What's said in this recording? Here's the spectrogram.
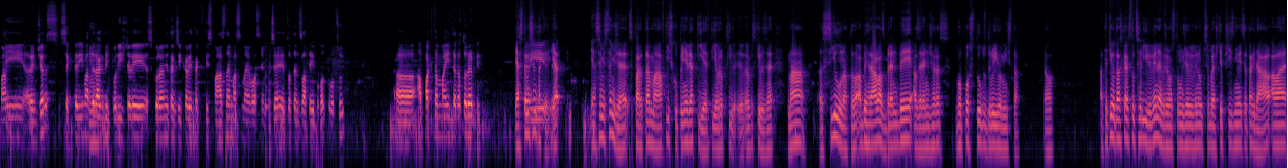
mají Rangers, se kterými teda, hmm. když odjížděli z Kodaně, tak říkali, tak ty smáznem a jsme vlastně ve hře, je to ten zlatý bod odsud. A pak tam mají teda to derby. Já si to myslím taky. Já, já si myslím, že Sparta má v té skupině, v jaký je, v té evropské, evropské lize, má sílu na to, aby hrála z Brandby a z Rangers o postup z druhého místa. Jo. A teď je otázka, jak se to celý vyvine, protože on to může vyvinout třeba ještě příznivic a tak dál, ale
